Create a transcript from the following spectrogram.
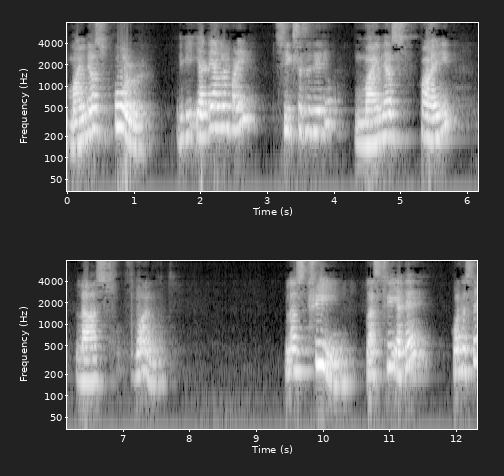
minus four গতিকে ইয়াতে আমাৰ পাৰিম ছিক্স আছে যিহেতু। মাইনাছ ইয়াতে ক'ত আছে?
